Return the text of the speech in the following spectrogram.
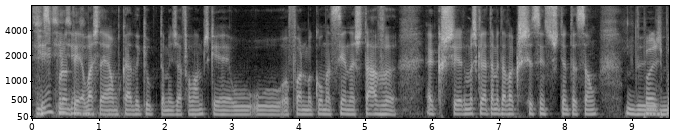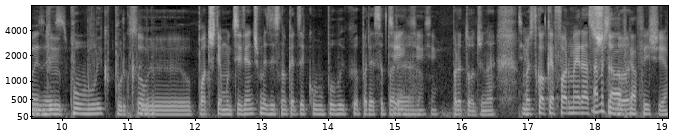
Sim, Isso, sim, pronto, sim, é, sim. lá está, é um bocado daquilo que também já falámos, que é o, o- a forma como a cena estava a crescer, mas se calhar também estava a crescer sem sustentação de, Pois, pois, é de isso. público, porque Sobre. podes ter muitos eventos, mas isso não quer dizer que o público apareça para, para todos, não é? Mas de qualquer forma era Ah, assustador ficar fixe, é.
